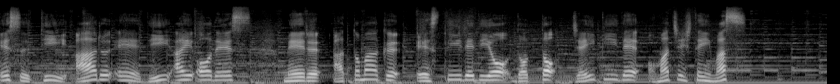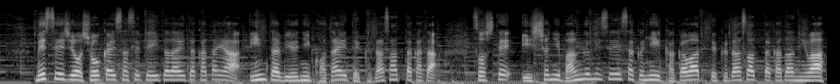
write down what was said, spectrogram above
stradio です。メールアットマーク stradio.jp でお待ちしています。メッセージを紹介させていただいた方やインタビューに答えてくださった方そして一緒に番組制作に関わってくださった方には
